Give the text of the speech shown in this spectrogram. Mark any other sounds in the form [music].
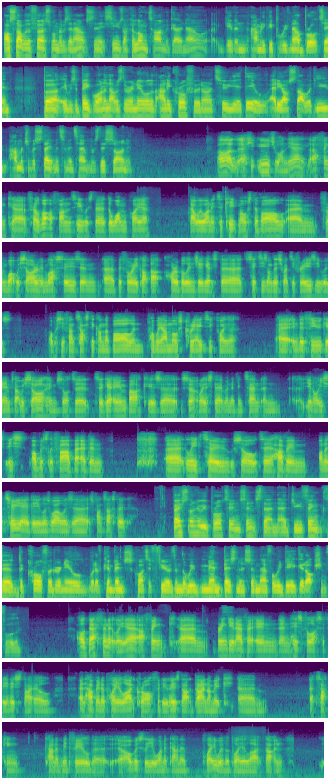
I'll start with the first one that was announced, and it seems like a long time ago now, given how many people we've now brought in. But it was a big one, and that was the renewal of Ali Crawford on a two-year deal. Eddie, I'll start with you. How much of a statement of intent was this signing? Oh, a huge one, yeah. I think uh, for a lot of fans, he was the the one player that we wanted to keep most of all. Um, from what we saw of him last season, uh, before he got that horrible injury against the City's under 23s, he was obviously fantastic on the ball and probably our most creative player uh, in the few games that we saw him. So to, to get him back is uh, certainly a statement of intent, and uh, you know he's, he's obviously far better than uh, League Two. So to have him on a two-year deal as well is uh, is fantastic. Based on who we've brought in since then, Ed, do you think that the Crawford renewal would have convinced quite a few of them that we meant business and therefore we'd be a good option for them? Oh, definitely, yeah. I think um, bringing Evatt in and his philosophy and his style, and having a player like Crawford who is that dynamic um, attacking kind of midfielder, uh, obviously you want to kind of play with a player like that. And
